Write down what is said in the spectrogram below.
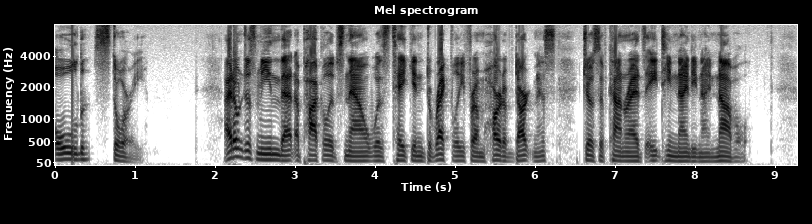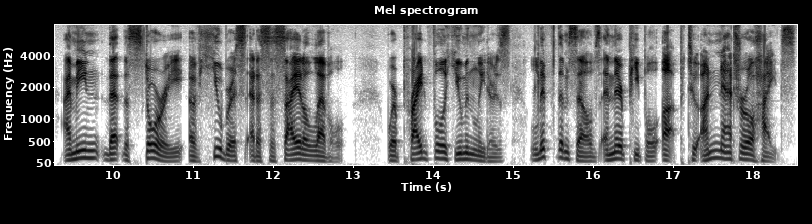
old story. I don't just mean that Apocalypse Now was taken directly from Heart of Darkness, Joseph Conrad's 1899 novel. I mean that the story of hubris at a societal level, where prideful human leaders lift themselves and their people up to unnatural heights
